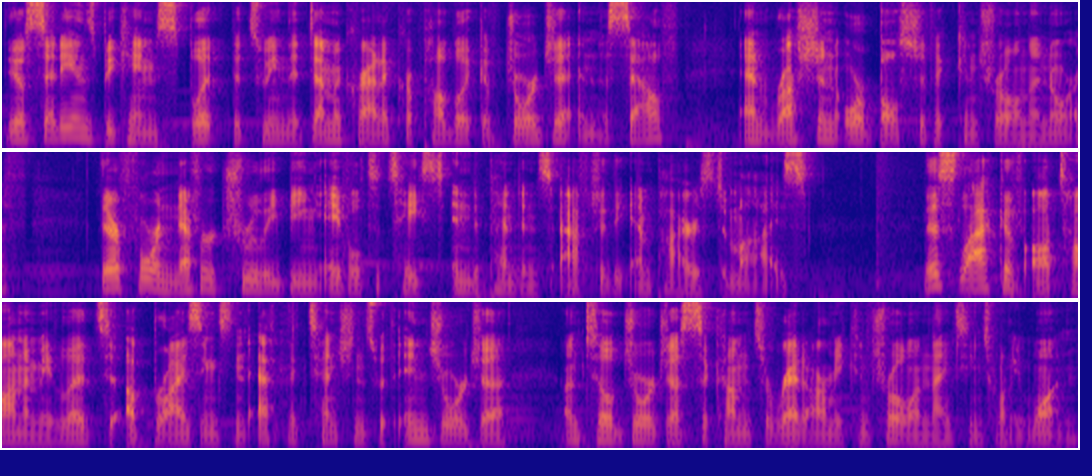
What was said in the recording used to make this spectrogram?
the Ossetians became split between the Democratic Republic of Georgia in the south and Russian or Bolshevik control in the north, therefore never truly being able to taste independence after the empire's demise. This lack of autonomy led to uprisings and ethnic tensions within Georgia until Georgia succumbed to Red Army control in 1921.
